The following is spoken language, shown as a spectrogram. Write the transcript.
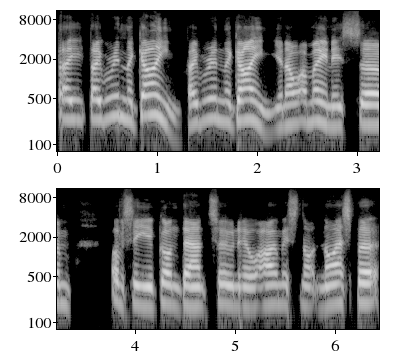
they they were in the game. They were in the game. You know what I mean? It's um obviously you've gone down two 0 home. It's not nice, but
